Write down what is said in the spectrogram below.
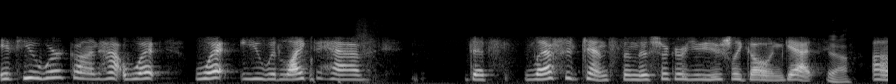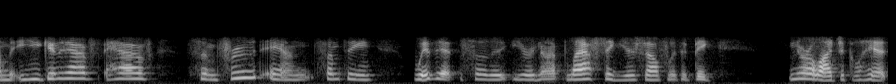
if you work on how what what you would like to have that's less intense than the sugar you usually go and get. Yeah. Um, you can have have some fruit and something with it so that you're not blasting yourself with a big neurological hit.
